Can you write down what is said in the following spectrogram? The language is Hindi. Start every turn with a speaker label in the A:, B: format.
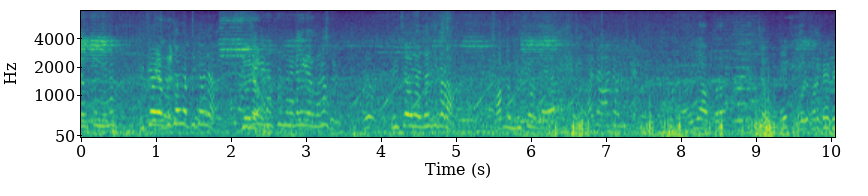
A: लोग ना। पीछे हो जा पीछे हो जा पीछे हो जा पीछे निकल गया ना। पीछे हो जा जल्दी करो। आप लोग नीचे हो जाए यार। आ जाओ आ जाओ नीचे भैया एक और और बैठ।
